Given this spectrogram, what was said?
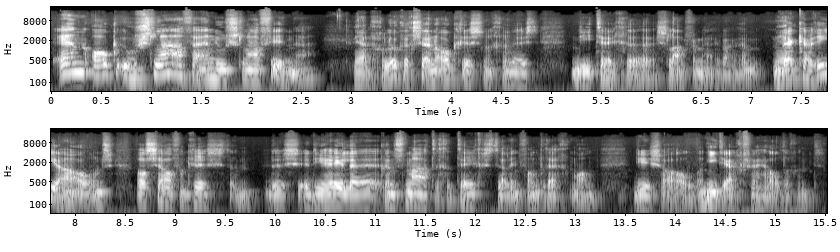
En ook uw slaven en uw slavinnen. Ja. Gelukkig zijn er ook christenen geweest die tegen slavernij waren. Ja. Beccaria overigens was zelf een christen. Dus die hele kunstmatige tegenstelling van Brechtman, die is al niet erg verhelderend.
